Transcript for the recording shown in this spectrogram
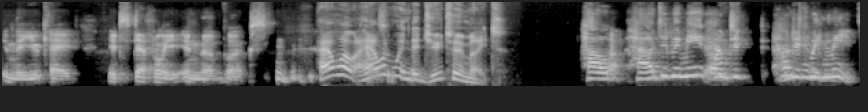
in the UK. It's definitely in the books. How well, how and when did you two meet? How how did we meet? How did how did we meet?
